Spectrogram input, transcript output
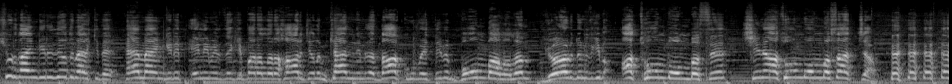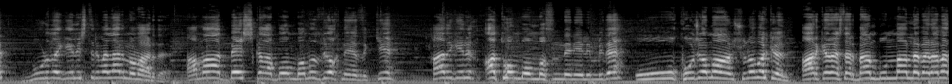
Şuradan giriliyordu belki de. Hemen girip elimizdeki paraları harcayalım kendimize daha kuvvetli bir bomba alalım. Gördüğünüz gibi atom bombası. Çin'e atom bombası atacağım. Burada geliştirmeler mi vardı? Ama 5K bombamız yok ne yazık ki. Hadi gelin atom bombasını deneyelim bir de. Oo kocaman şuna bakın. Arkadaşlar ben bunlarla beraber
